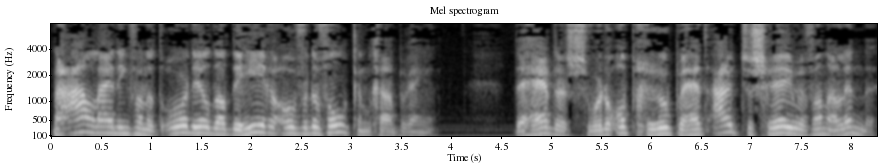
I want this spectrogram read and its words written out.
naar aanleiding van het oordeel dat de Heere over de volken gaat brengen. De herders worden opgeroepen het uit te schreeuwen van ellende.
